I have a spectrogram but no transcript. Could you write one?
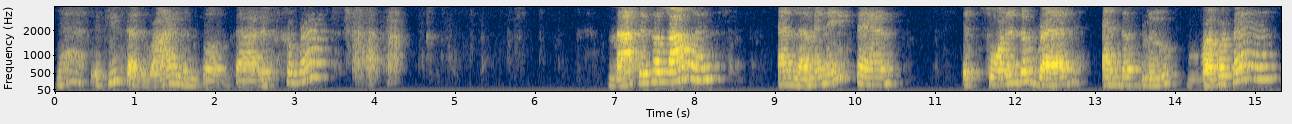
Yes, if you said rhyming book, that is correct. Math is allowance and lemonade stands. It's sorting the red and the blue rubber bands.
